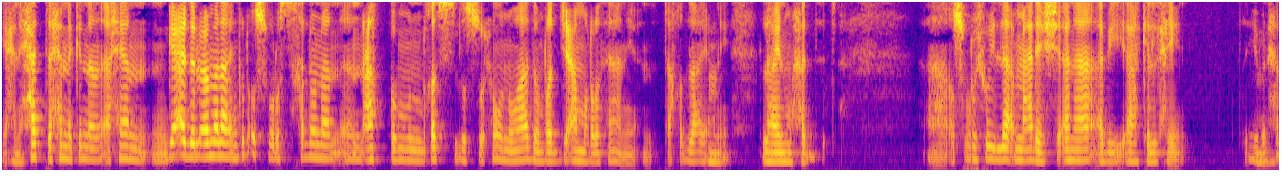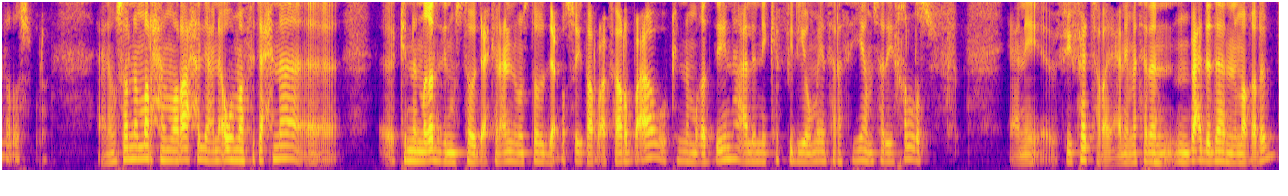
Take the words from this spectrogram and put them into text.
يعني حتى إحنا كنا أحيانا نقعد العملاء نقول اصبروا بس خلونا نعقم ونغسل الصحون وهذا ونرجعها مرة ثانية. تأخذ لها يعني line محدد. آه، اصبروا شوي لا معلش أنا أبي آكل الحين. طيب نحن اصبر يعني وصلنا مرحلة مراحل يعني أول ما فتحنا آه، آه، كنا نغذي المستودع. كان عندنا مستودع بسيط أربعة في أربعة وكنا مغذينها على أن يكفي اليومين ثلاث أيام صار يخلص في يعني في فترة. يعني مثلا من بعد أذان المغرب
